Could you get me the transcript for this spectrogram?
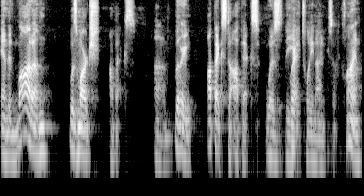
And the bottom was March OPEX. Um, literally, OPEX to OPEX was the right. 29% decline.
